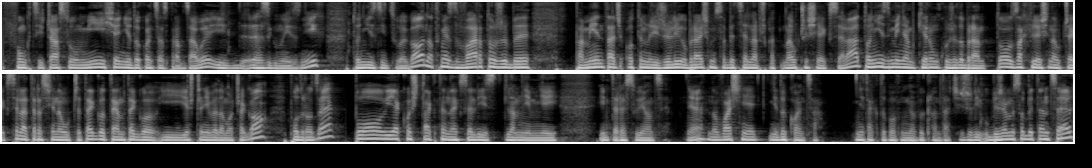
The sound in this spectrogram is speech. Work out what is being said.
funkcji czasu mi się nie do końca sprawdzały i rezygnuję z nich, to nie jest nic złego, natomiast warto, żeby pamiętać o tym, że jeżeli obraliśmy sobie cel, na przykład nauczę się Excela, to nie zmieniam kierunku, że dobra, to za chwilę się nauczę Excela, teraz się nauczę tego, tamtego i jeszcze nie wiadomo czego po drodze, bo jakoś tak ten Excel jest dla mnie mniej interesujący, nie? No właśnie nie do końca. Nie tak to powinno wyglądać. Jeżeli ubierzemy sobie ten cel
